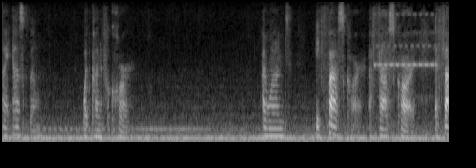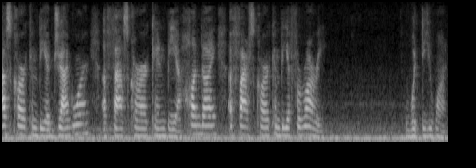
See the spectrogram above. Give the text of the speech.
I ask them, what kind of a car? I want a fast car, a fast car. A fast car can be a Jaguar, a fast car can be a Hyundai, a fast car can be a Ferrari. What do you want?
